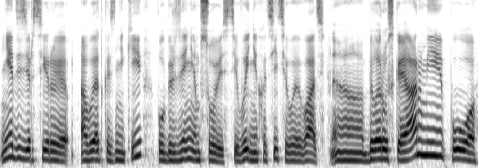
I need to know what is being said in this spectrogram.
не дезертиры, а вы отказники по убеждениям совести. Вы не хотите воевать э, белорусской армии по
